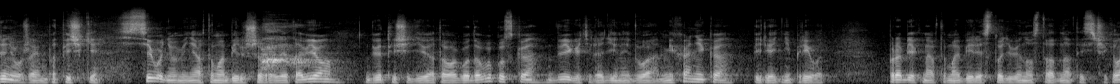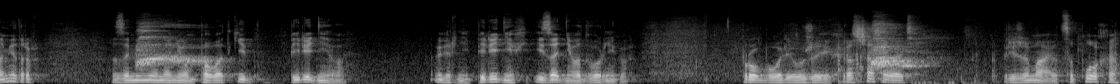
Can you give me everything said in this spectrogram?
день, уважаемые подписчики. Сегодня у меня автомобиль Chevrolet Aveo 2009 года выпуска, двигатель 1.2 механика, передний привод. Пробег на автомобиле 191 тысяча километров. Заменю на нем поводки переднего, вернее передних и заднего дворников. Пробовали уже их расшатывать, прижимаются плохо.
